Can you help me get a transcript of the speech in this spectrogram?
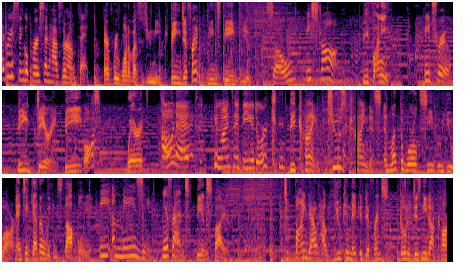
Every single person has their own thing. Every one of us is unique. Being different means being you. So, be strong. Be funny. Be true. Be daring. Be awesome. Wear it. Own it! Can mine say be a dork? Be kind. Choose kindness and let the world see who you are. And together we can stop bullying. be amazing. Be a friend. Be inspired. To find out how you can make a difference, go to Disney.com.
